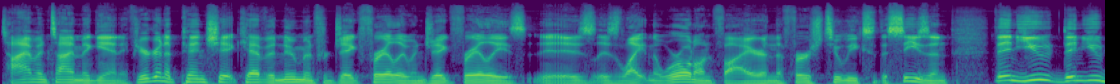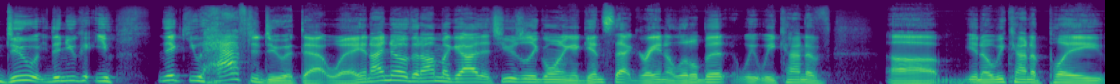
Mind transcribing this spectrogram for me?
time and time again, if you're going to pinch hit Kevin Newman for Jake Fraley when Jake Fraley is, is, is lighting the world on fire in the first two weeks of the season, then you, then you do, then you, you, Nick, you have to do it that way. And I know that I'm a guy that's usually going against that grain a little bit. We, we kind of, uh, you know, we kind of play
